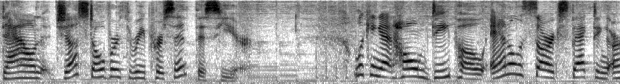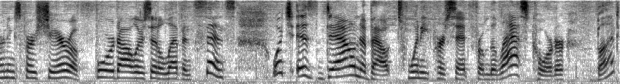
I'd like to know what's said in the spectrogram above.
down just over 3% this year. Looking at Home Depot, analysts are expecting earnings per share of $4.11, which is down about 20% from the last quarter, but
